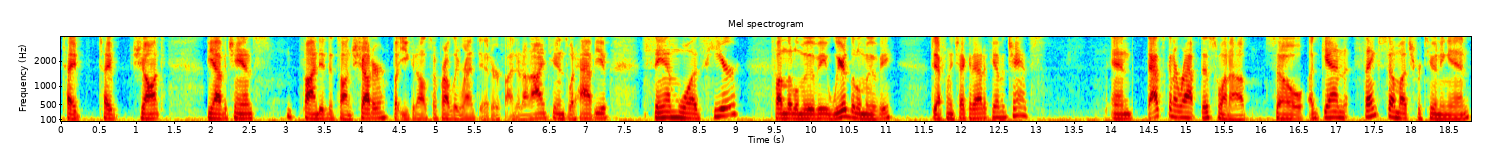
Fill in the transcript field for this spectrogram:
type type jaunt. If you have a chance, find it. It's on Shudder but you can also probably rent it or find it on iTunes, what have you. Sam was here. Fun little movie, weird little movie. Definitely check it out if you have a chance. And that's going to wrap this one up. So, again, thanks so much for tuning in.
